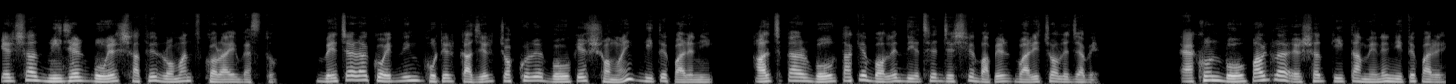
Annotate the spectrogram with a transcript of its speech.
এরশাদ নিজের বউয়ের সাথে রোমান্স করায় ব্যস্ত। বেচারা কয়েকদিন ভোটের কাজের চক্করের বউকে সময় দিতে পারেনি। আজ তার বউ তাকে বলে দিয়েছে যে সে বাপের বাড়ি চলে যাবে। এখন বউ পাগলা এরশাদ কি তা মেনে নিতে পারে?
